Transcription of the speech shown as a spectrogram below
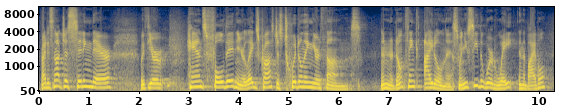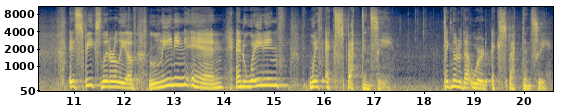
right? It's not just sitting there with your hands folded and your legs crossed, just twiddling your thumbs. No, no, no. Don't think idleness. When you see the word wait in the Bible, it speaks literally of leaning in and waiting with expectancy. Take note of that word, expectancy.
